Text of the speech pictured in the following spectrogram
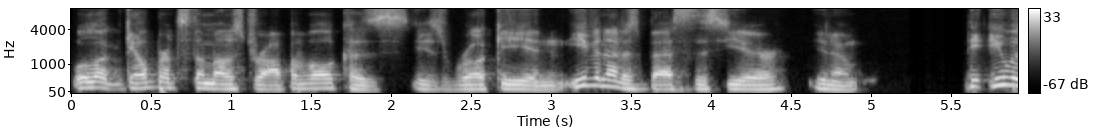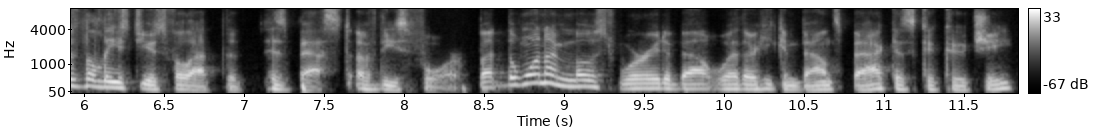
Well, look, Gilbert's the most droppable because he's rookie, and even at his best this year, you know, he, he was the least useful at the, his best of these four. But the one I'm most worried about whether he can bounce back is Kikuchi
